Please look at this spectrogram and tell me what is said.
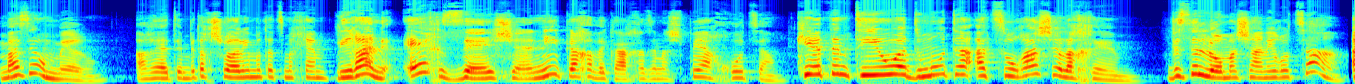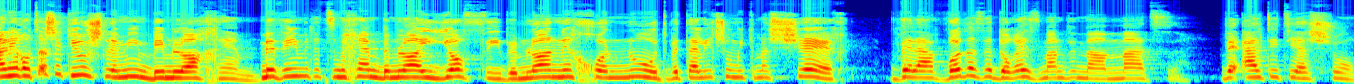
מה זה אומר? הרי אתם בטח שואלים את עצמכם, לירן, איך זה שאני ככה וככה זה משפיע החוצה? כי אתם תהיו הדמות העצורה שלכם. וזה לא מה שאני רוצה. אני רוצה שתהיו שלמים במלואכם. מביאים את עצמכם במלוא היופי, במלוא הנכונות, בתהליך שהוא מתמשך. ולעבוד על זה דורש זמן ומאמץ. ואל תתייאשו.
